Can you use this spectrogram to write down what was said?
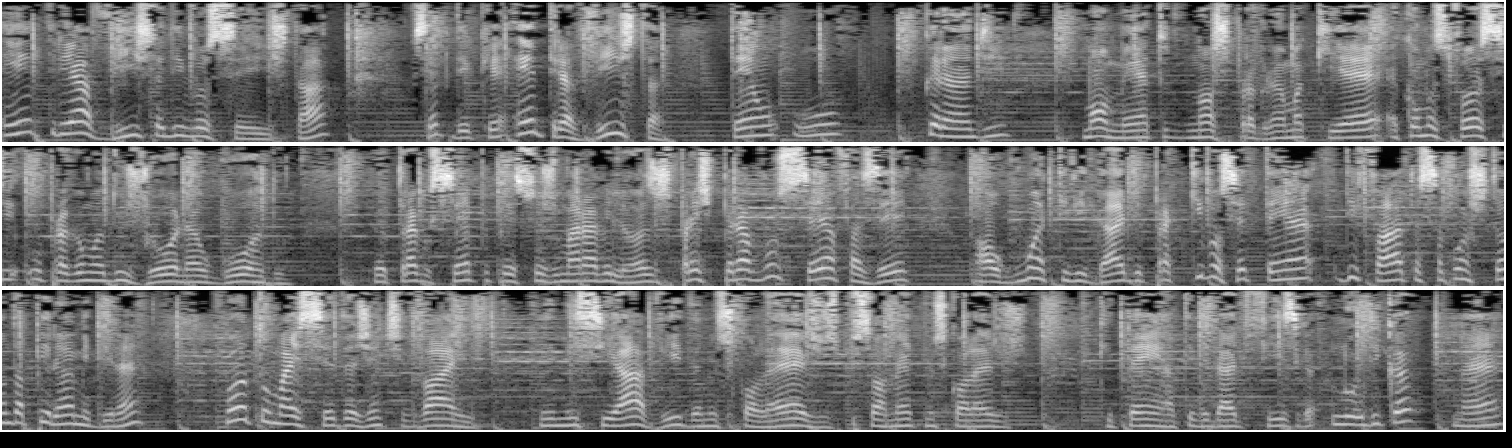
entre a vista de vocês, tá? Sempre digo que entre a vista tem o grande momento do nosso programa que é, é como se fosse o programa do Jô, né? O Gordo. Eu trago sempre pessoas maravilhosas para inspirar você a fazer alguma atividade para que você tenha de fato essa construção da pirâmide, né? Quanto mais cedo a gente vai iniciar a vida nos colégios, principalmente nos colégios que tem atividade física lúdica, né,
